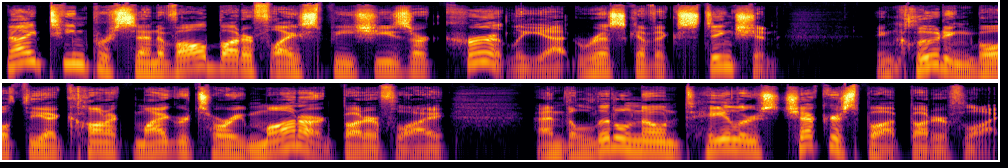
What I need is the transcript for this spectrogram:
19% of all butterfly species are currently at risk of extinction, including both the iconic migratory monarch butterfly and the little known Taylor's checker spot butterfly.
